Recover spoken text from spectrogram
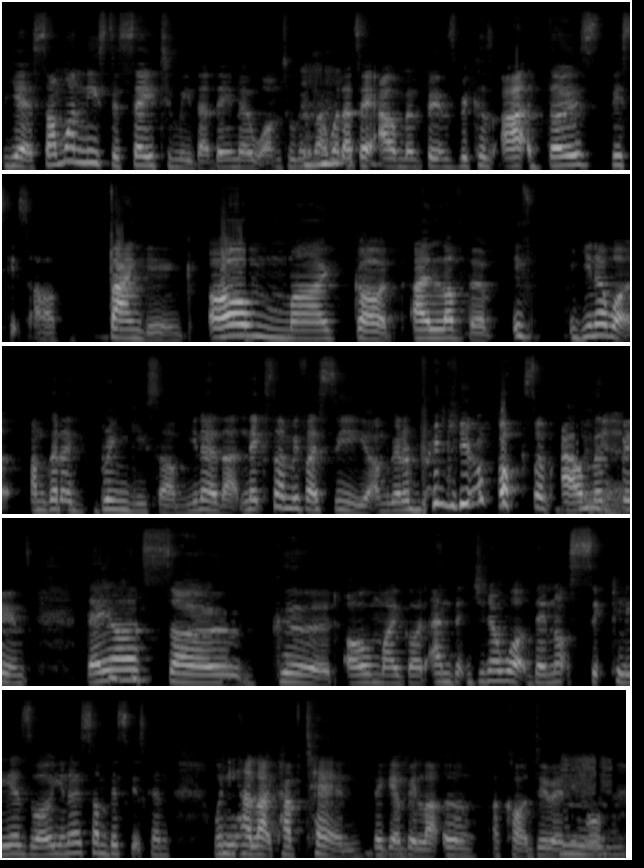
Yeah, someone needs to say to me that they know what I'm talking about when I say almond thins because I those biscuits are banging. Oh my god, I love them. If you know what, I'm gonna bring you some. You know that next time if I see you, I'm gonna bring you a box of almond Yeah. thins. They are so good. Oh my god! And do you know what? They're not sickly as well. You know, some biscuits can, when you have like have ten, they get a bit like, oh, I can't do it anymore. Mm.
